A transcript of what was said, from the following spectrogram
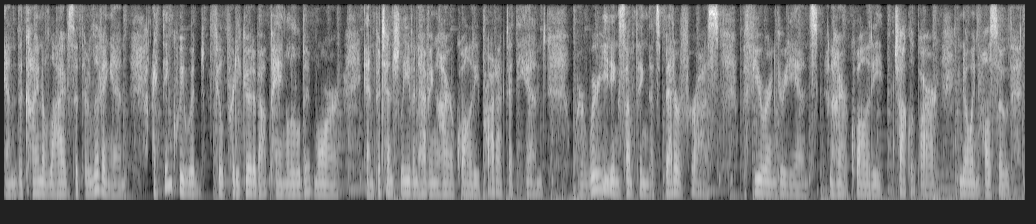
and the kind of lives that they're living in, I think we would feel pretty good about paying a little bit more and potentially even having a higher quality product at the end where we're eating something that's better for us with fewer ingredients and higher quality chocolate bar, knowing also that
